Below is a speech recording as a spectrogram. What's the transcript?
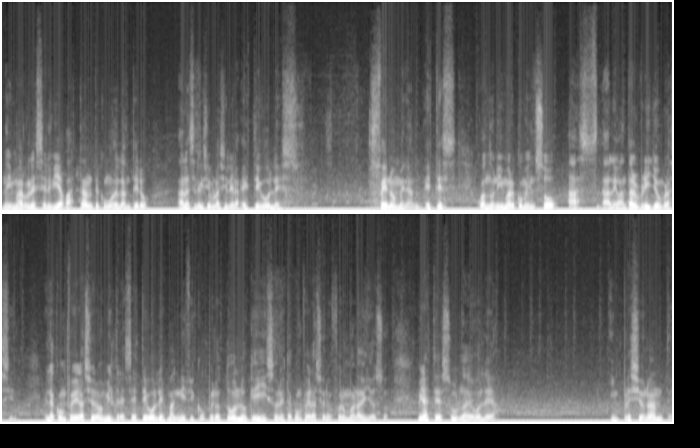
Neymar le servía bastante como delantero a la selección brasileña. Este gol es fenomenal. Este es cuando Neymar comenzó a, levantar brillo en Brasil, en la Confederación 2013. Este gol es magnífico, pero todo lo que hizo en esta confederación fueron maravillosos. Mira este zurda de volea. Impresionante.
